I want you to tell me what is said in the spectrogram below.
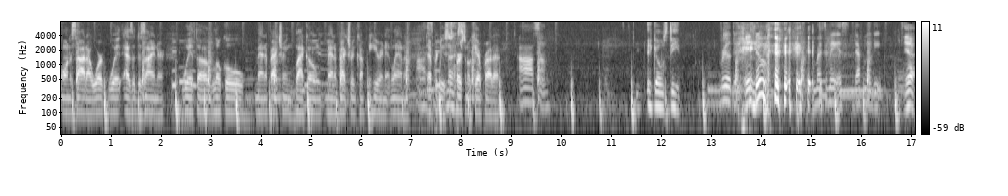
on the side, I work with as a designer with a local manufacturing, black-owned manufacturing company here in Atlanta that produces Nice. personal care product. Awesome. It goes deep. Real deep. It do. Resume is definitely deep. Yeah,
